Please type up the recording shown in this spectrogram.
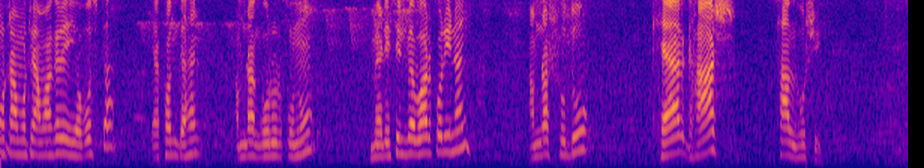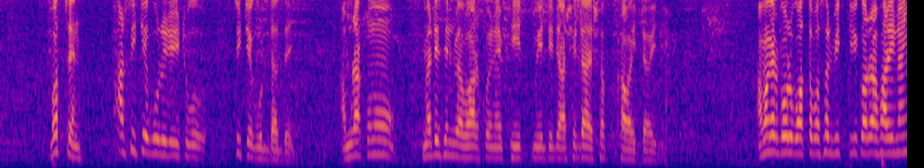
মোটামুটি আমাদের এই অবস্থা। এখন দেখেন, আমরা গরুর কোনো মেডিসিন ব্যবহার করি নাই, আমরা শুধু খ্যার ঘাস, ছাল ভুসি বুঝছেন? আর চিটে গুড়ির একটু, চিটে গুড়টা দেই। আমরা কোনো মেডিসিন ব্যবহার করি না ফিট, মিট এটা সেটা, এসব খাওয়াইটা হয়নি আমাদের গরু গত বছর বিক্রি করা পারি নাই।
